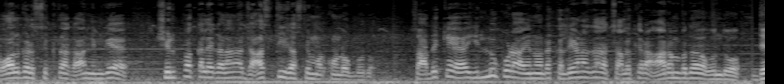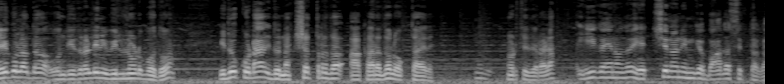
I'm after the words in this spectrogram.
ವಾಲ್ಗಳು ಸಿಕ್ಕಿದಾಗ ನಿಮಗೆ ಶಿಲ್ಪಕಲೆಗಳನ್ನು ಜಾಸ್ತಿ ಜಾಸ್ತಿ ಮಾಡ್ಕೊಂಡು ಹೋಗ್ಬೋದು. ಸೊ ಅದಕ್ಕೆ ಇಲ್ಲೂ ಕೂಡ ಏನು ಕಲ್ಯಾಣದ ಚಾಲುಕ್ಯರ ಆರಂಭದ ಒಂದು ದೇಗುಲದ ಒಂದು ಇದರಲ್ಲಿ ನೀವು ಇಲ್ಲಿ ನೋಡ್ಬೋದು. ಇದು ಕೂಡ ಇದು ನಕ್ಷತ್ರದ ಆಕಾರದಲ್ಲಿ ಹೋಗ್ತಾ ಇದೆ. ನೋಡ್ತಿದ್ದೀರಲ್ಲ? ಈಗ ಏನಂದ್ರೆ ಹೆಚ್ಚಿನ ನಿಮಗೆ ಭಾಗ ಸಿಕ್ತಾಗ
